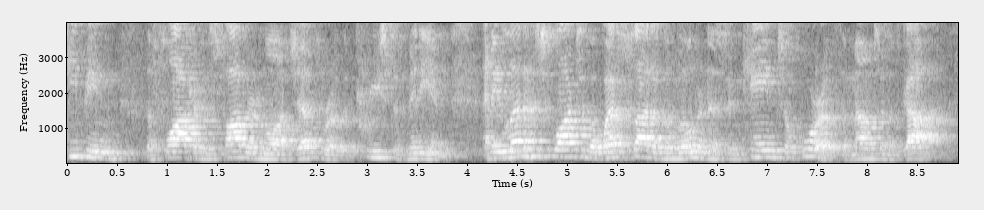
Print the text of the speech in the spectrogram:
keeping the flock of his father-in-law Jethro, the priest of Midian, and he led his flock to the west side of the wilderness and came to Horeb, the mountain of God.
